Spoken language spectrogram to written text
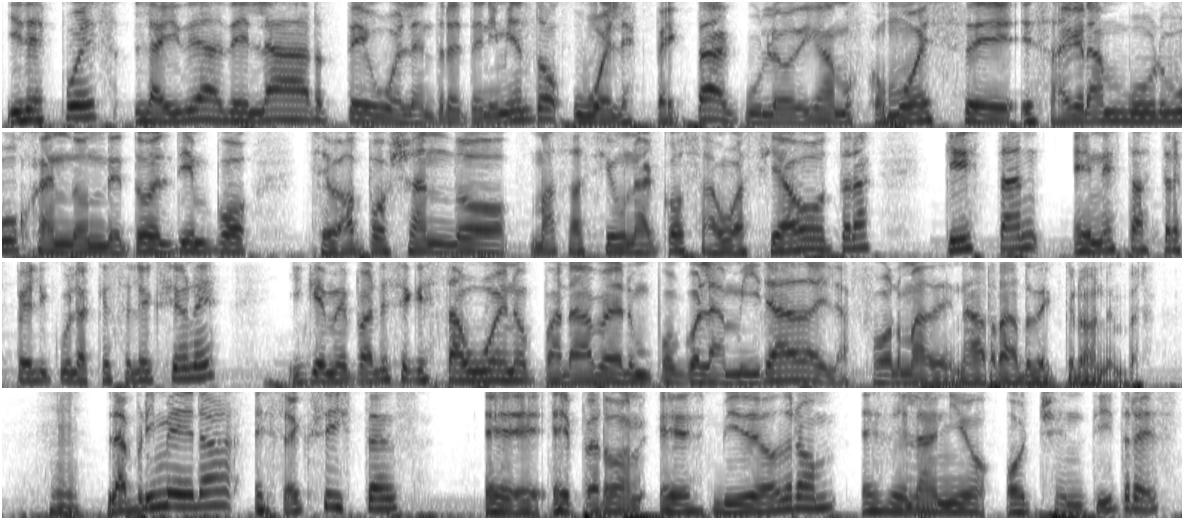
Y después la idea del arte o el entretenimiento o el espectáculo, digamos, como ese, esa gran burbuja en donde todo el tiempo se va apoyando más hacia una cosa o hacia otra, que están en estas tres películas que seleccioné y que me parece que está bueno para ver un poco la mirada y la forma de narrar de Cronenberg. La primera es Existence, eh, eh, perdón, es Videodrome, es del año 83.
